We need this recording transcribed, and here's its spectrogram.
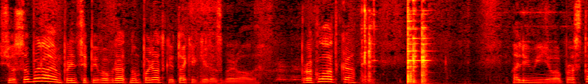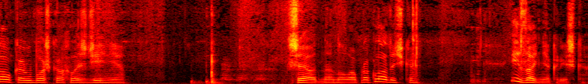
Все, собираємо, в принципі, в обратному порядку, так як і розбирали. Прокладка, алюмінієва проставка, рубашка охлаждения. Ще одна нова прокладочка. І задня кришка.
